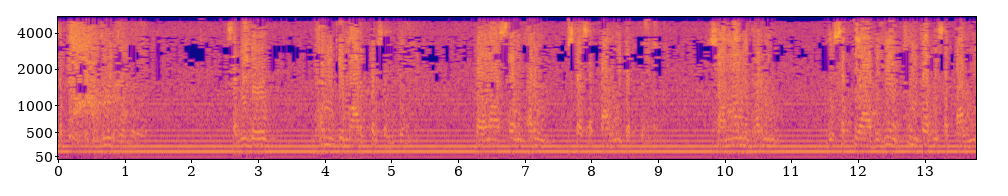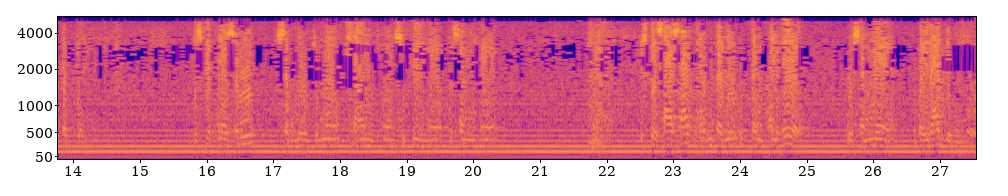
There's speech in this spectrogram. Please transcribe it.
सब लोग दूर हो गए सभी लोग धर्म के मार्ग पर चलते हैं वर्णाश्रम धर्म उसका सत्कार नहीं करते हैं सामान्य धर्म जो सत्य आदि है उनका भी सत्पालन करते हैं उसके फलस्वरूप सब लोग जो है शांत हैं, सुखी हैं, प्रसन्न हैं। इसके साथ साथ धर्म का जो उत्तम फल है, वो सब में वैराग्य भी हो।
